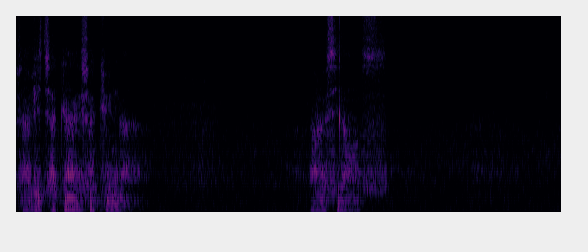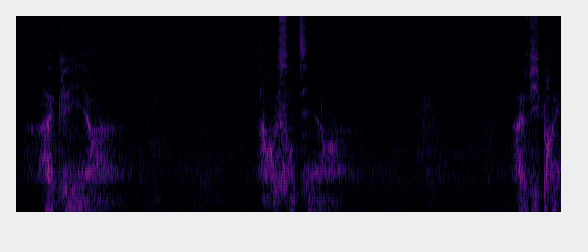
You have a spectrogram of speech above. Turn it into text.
J'invite chacun et chacune silence. Accueillir, à ressentir, à vibrer.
